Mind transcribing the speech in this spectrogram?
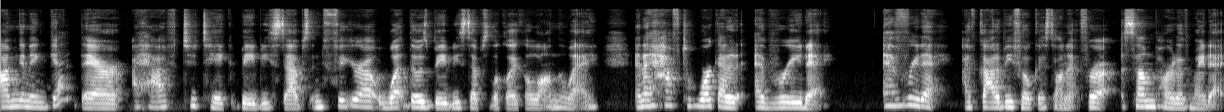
i'm going to get there i have to take baby steps and figure out what those baby steps look like along the way. And i have to work at it every day every day. I've got to be focused on it for some part of my day.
